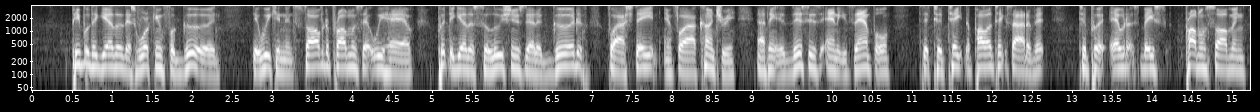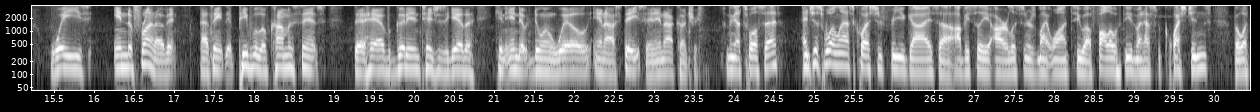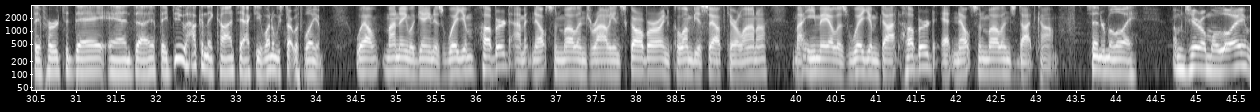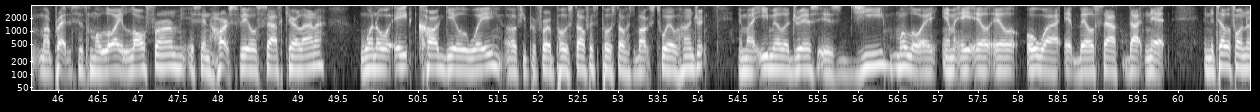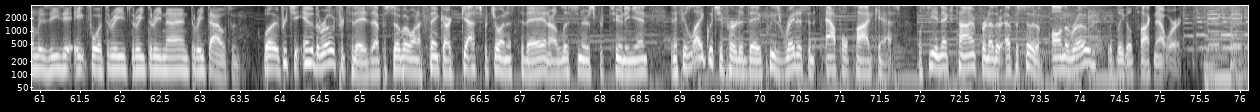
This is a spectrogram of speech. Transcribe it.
people together that's working for good that we can solve the problems that we have, put together solutions that are good for our state and for our country. And I think that this is an example to, to take the politics out of it, to put evidence based problem solving ways in the front of it. And I think that people of common sense that have good intentions together can end up doing well in our states and in our country. I think that's well said. And just one last question for you guys. Uh, obviously, our listeners might want to uh, follow with you. They might have some questions about what they've heard today. And uh, if they do, how can they contact you? Why don't we start with William? Well, my name again is William Hubbard. I'm at Nelson Mullins, Riley, and Scarborough in Columbia, South Carolina. My email is william.hubbard at nelsonmullins.com. Senator Malloy. I'm Gerald Malloy. My practice is Malloy Law Firm. It's in Hartsville, South Carolina. 108 Cargill Way, or if you prefer a post office, post office box 1200. And my email address is gmalloy, M A L L O Y, at bellsouth.net. And the telephone number is easy 843 339 3000. Well, we've reached the end of the road for today's episode, but I want to thank our guests for joining us today and our listeners for tuning in. And if you like what you've heard today, please rate us an Apple Podcast. We'll see you next time for another episode of On the Road with Legal Talk Network.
